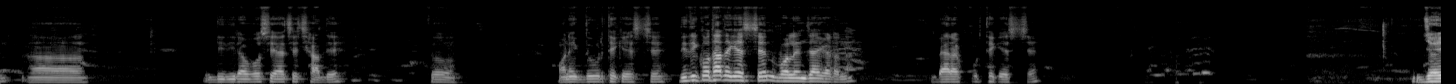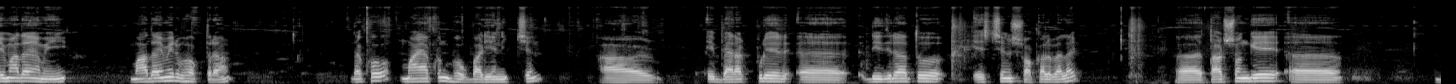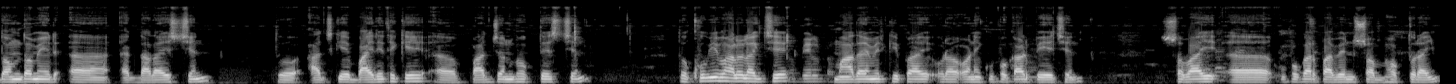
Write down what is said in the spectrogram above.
দিদিরা বসে আছে ছাদে। তো অনেক দূর থেকে এসছে। দিদি, কোথা থেকে এসছেন বলেন জায়গাটা না? ব্যারাকপুর থেকে এসছে। জয় মাদায়ামি, মাদায়ামির ভক্তরা দেখো মা এখন ভোগ বাড়িয়ে নিচ্ছেন। আর এই ব্যারাকপুরের দিদিরা তো এসছেন সকালবেলায়। তার সঙ্গে দমদমের এক দাদা এসছেন। তো আজকে বাইরে থেকে পাঁচজন ভক্ত এসছেন। তো খুবই ভালো লাগছে। মা দায়ামের কৃপায় ওরা অনেক উপকার পেয়েছেন। সবাই উপকার পাবেন সব ভক্তরাই।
